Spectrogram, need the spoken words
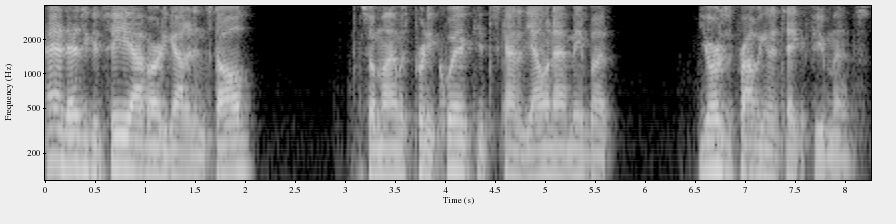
And as you can see, I've already got it installed. So mine was pretty quick. It's kind of yelling at me, but yours is probably going to take a few minutes.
